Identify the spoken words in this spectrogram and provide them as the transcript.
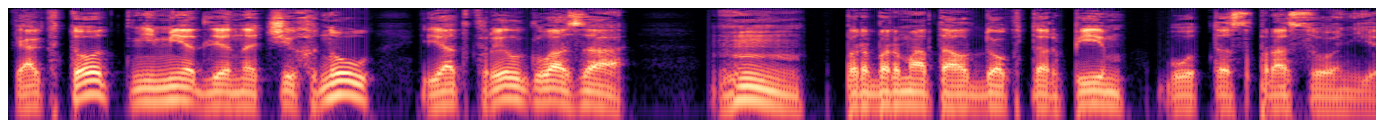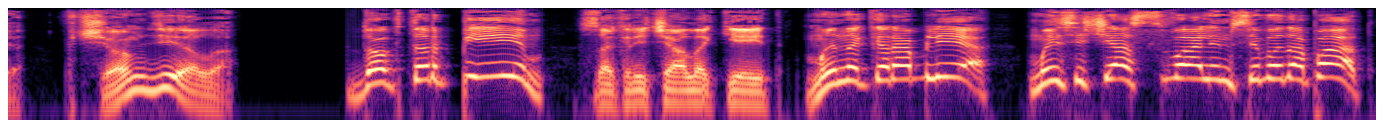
как тот немедленно чихнул и открыл глаза. «Хм», — пробормотал доктор Пим, будто с просонья. «В чем дело?» «Доктор Пим!» — закричала Кейт. «Мы на корабле! Мы сейчас свалимся в водопад!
